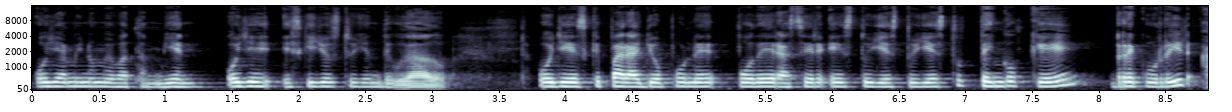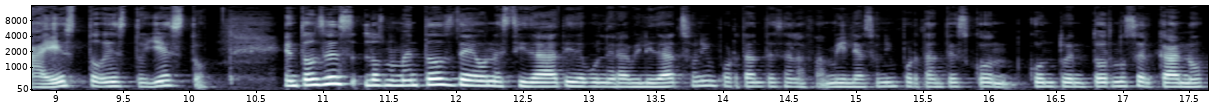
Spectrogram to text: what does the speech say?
oye, a mí no me va tan bien, oye, es que yo estoy endeudado, oye, es que para yo poder hacer esto y esto y esto, tengo que recurrir a esto, esto y esto. Entonces, los momentos de honestidad y de vulnerabilidad son importantes en la familia, son importantes con, con tu entorno cercano,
